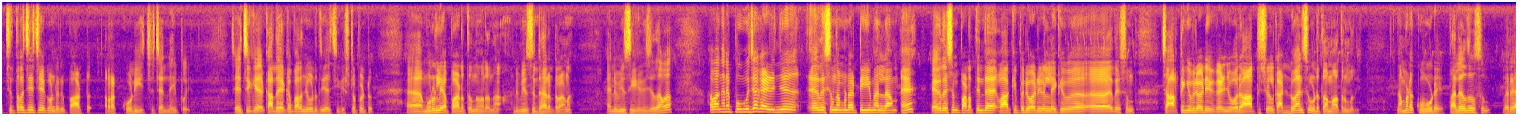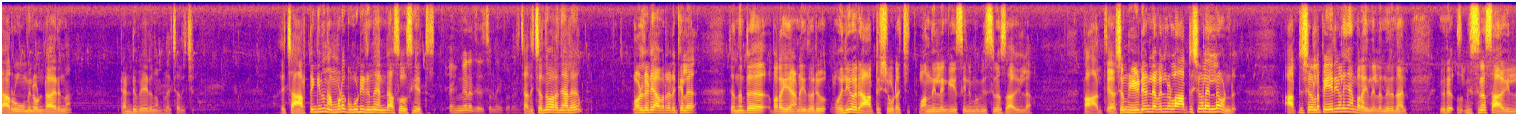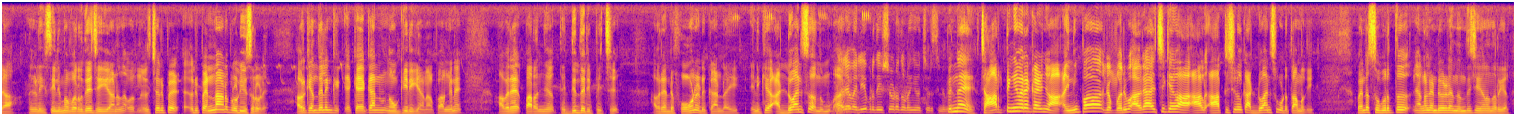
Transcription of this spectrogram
ചിത്ര ചേച്ചിയെ കൊണ്ടൊരു പാട്ട് റെക്കോർഡ് ചെയ്യിച്ചു ചെന്നൈ പോയി. ചേച്ചിക്ക് കഥയൊക്കെ പറഞ്ഞു കൊടുത്ത് ചേച്ചിക്ക് ഇഷ്ടപ്പെട്ടു. മുരളി അപ്പാടത്ത് എന്ന് പറയുന്ന ഒരു മ്യൂസിക് ഡയറക്ടറാണ് അതിന്റെ മ്യൂസിക് ഒക്കെ ചെയ്തത്. അപ്പോൾ അപ്പോൾ അങ്ങനെ പൂജ കഴിഞ്ഞ് ഏകദേശം നമ്മുടെ ടീമെല്ലാം ഏകദേശം പടത്തിന്റെ ബാക്കി പരിപാടികളിലേക്ക് ഏകദേശം ചാർട്ടിങ് പരിപാടിയൊക്കെ കഴിഞ്ഞ് ഓരോ ആർട്ടിസ്റ്റുകൾക്ക് അഡ്വാൻസ് കൊടുത്താൽ മാത്രം മതി. നമ്മുടെ കൂടെ തലേദിവസം വരെ ആ റൂമിലുണ്ടായിരുന്ന രണ്ട് പേര് നമ്മളെ ചതിച്ചു. അത് ചാർട്ടിങ്ങിന് നമ്മുടെ കൂടെ ഇരുന്ന എന്റെ അസോസിയേറ്റ്സ് എങ്ങനെ ചതിച്ചെന്ന് പറഞ്ഞാൽ ഓൾറെഡി അവരുടെ അടുക്കൽ ചെന്നിട്ട് പറയുകയാണ് ഇതൊരു വലിയൊരു ആർട്ടിസ്റ്റ് കൂടെ വന്നില്ലെങ്കിൽ ഈ സിനിമ ബിസിനസ് ആകില്ല. അപ്പോൾ അത്യാവശ്യം മീഡിയം ലെവലിലുള്ള ആർട്ടിസ്റ്റുകളെല്ലാം ഉണ്ട്. ആർട്ടിസ്റ്റുകളുടെ പേരുകൾ ഞാൻ പറയുന്നില്ല. എന്നിരുന്നാൽ ഒരു ബിസിനസ് ആകില്ല. നിങ്ങൾ ഈ സിനിമ വെറുതെ ചെയ്യുകയാണെന്ന് ചെറിയ ഒരു പെണ്ണാണ് പ്രൊഡ്യൂസറോടെ അവർക്ക് എന്തെങ്കിലും കേൾക്കാൻ നോക്കിയിരിക്കുകയാണ്. അപ്പോൾ അങ്ങനെ അവരെ പറഞ്ഞ് തെറ്റിദ്ധരിപ്പിച്ച് അവരെന്റെ ഫോൺ എടുക്കാണ്ടായി. എനിക്ക് അഡ്വാൻസ് തന്നു. വളരെ വലിയ പ്രതീക്ഷയോടെ തുടങ്ങി വെച്ചൊരു സിനിമ പിന്നെ ചാർട്ടിങ് വരെ കഴിഞ്ഞു. ഇനിയിപ്പോൾ ഒരു ഒരാഴ്ചയ്ക്ക് ആൾ ആർട്ടിസ്റ്റുകൾക്ക് അഡ്വാൻസ് കൊടുത്താൽ മതി. അപ്പോൾ എന്റെ സുഹൃത്ത് ഞങ്ങൾ രണ്ടുപേരുടെ എന്ത് ചെയ്യണമെന്നറിയാൽ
